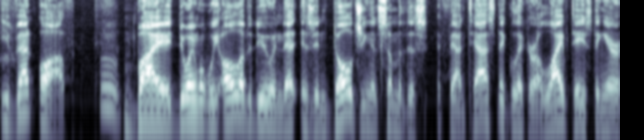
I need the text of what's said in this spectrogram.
event off by doing what we all love to do, and that is indulging in some of this fantastic liquor, a live tasting here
